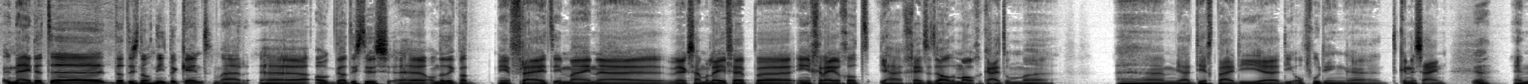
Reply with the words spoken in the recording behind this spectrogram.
Nee, dat, eh, dat is nog niet bekend. Maar eh, ook dat is dus eh, omdat ik wat meer vrijheid in mijn werkzame leven heb ingeregeld. Ja, geeft het wel de mogelijkheid om eh, ehm, ja, dicht bij die, die opvoeding te kunnen zijn. Ja. En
